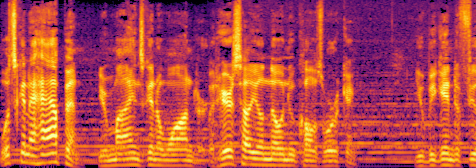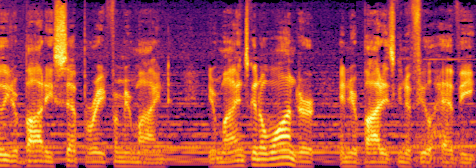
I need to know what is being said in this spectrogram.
What's going to happen? Your mind's going to wander. But here's how you'll know NuCalm's working. You'll begin to feel your body separate from your mind. Your mind's going to wander and your body's going to feel heavy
